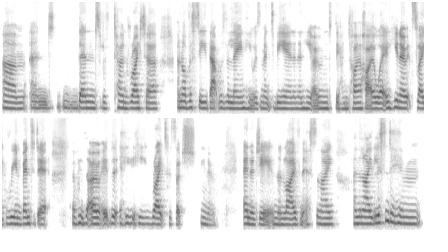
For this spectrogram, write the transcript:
um, and then sort of turned writer. And obviously, that was the lane he was meant to be in. And then he owned the entire highway. You know, it's like reinvented it of his own. It, he he writes with such you know energy and aliveness. And I and then I listened to him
